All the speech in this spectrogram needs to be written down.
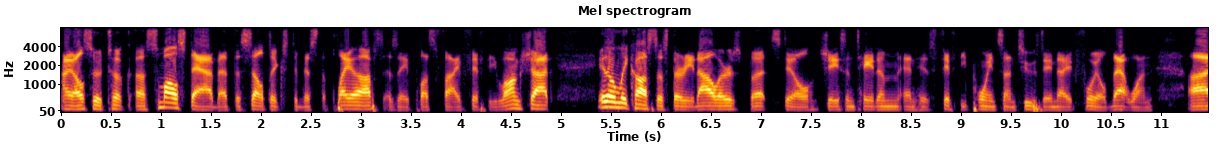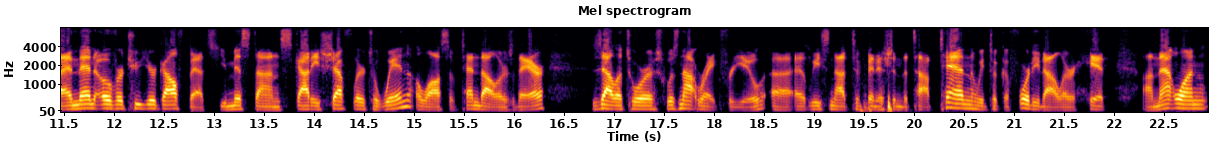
I also took a small stab at the Celtics to miss the playoffs as a plus 550 long shot. It only cost us $30, but still, Jayson Tatum and his 50 points on Tuesday night foiled that one. Uh, and then over to your golf bets. You missed on Scottie Scheffler to win, a loss of $10 there. Zalatoris was not right for you, uh, at least not to finish in the top 10. We took a $40 hit on that one.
